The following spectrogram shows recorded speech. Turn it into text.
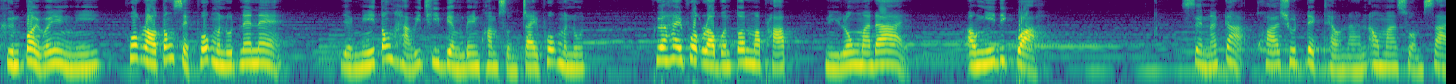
ขืนปล่อยไว้อย่างนี้ พวกเราต้องเสร็จพวกมนุษย์แน่ ๆ อย่างนี้ต้องหาวิธีเบี่ยงเบนความสนใจพวกมนุษย์ เพื่อให้พวกเราบนต้นมะพร้าวหนีลงมาได้ เอางี้ดีกว่าเซนกะคว้าชุดเด็กแถวนั้นเอามาสวมใส่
